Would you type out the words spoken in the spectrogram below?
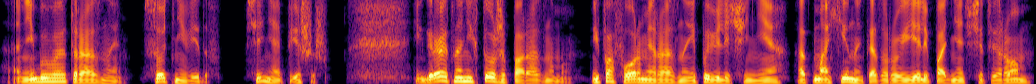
«Они бывают разные. Сотни видов. Все не опишешь». Играют на них тоже по-разному. И по форме разные, и по величине. От махины, которую еле поднять вчетвером,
